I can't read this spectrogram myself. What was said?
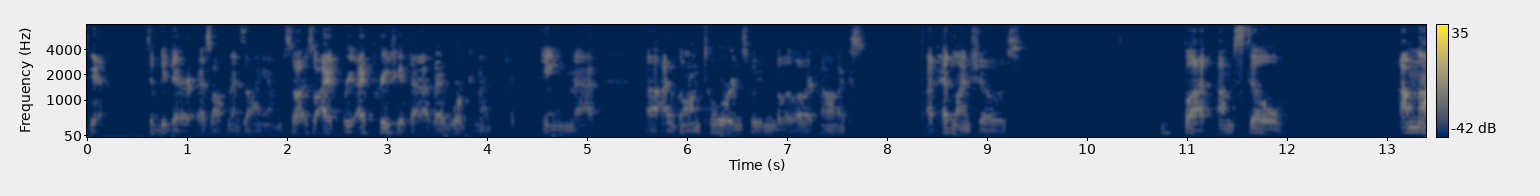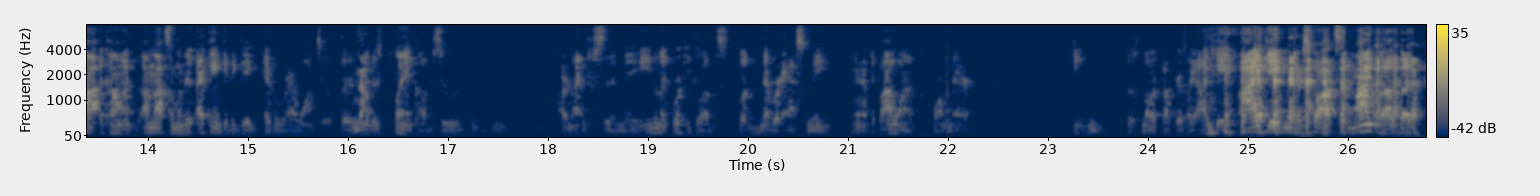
Yeah. to be there as often as I am. So so I, I appreciate that. I've, I've worked and I've, I've gained that. Uh, I've gone on tour in Sweden with other comics. I've headline shows, but I'm still. I'm not a comic. I'm not someone who I can't get a gig everywhere I want to. There, No. There's plenty of clubs who are not interested in me. Even like rookie clubs, but never ask me Yeah. if I want to perform there. Even those motherfuckers, like I gave, I gave them their spots at my club, but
